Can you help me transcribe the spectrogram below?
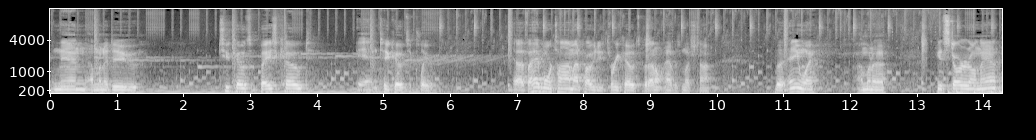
and then I'm gonna do two coats of base coat and two coats of clear. Uh, if I had more time, I'd probably do three coats, but I don't have as much time. But anyway, I'm gonna get started on that.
